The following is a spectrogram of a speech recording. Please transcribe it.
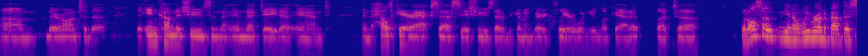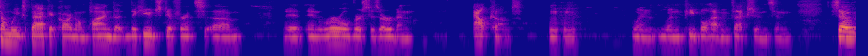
Um, they're onto the the income issues in, the, in that data and and the healthcare access issues that are becoming very clear when you look at it. But uh, but also, you know, we wrote about this some weeks back at Cardinal Pine, the, the huge difference um, in, in, rural versus urban outcomes mm-hmm. when when people have infections. And so,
